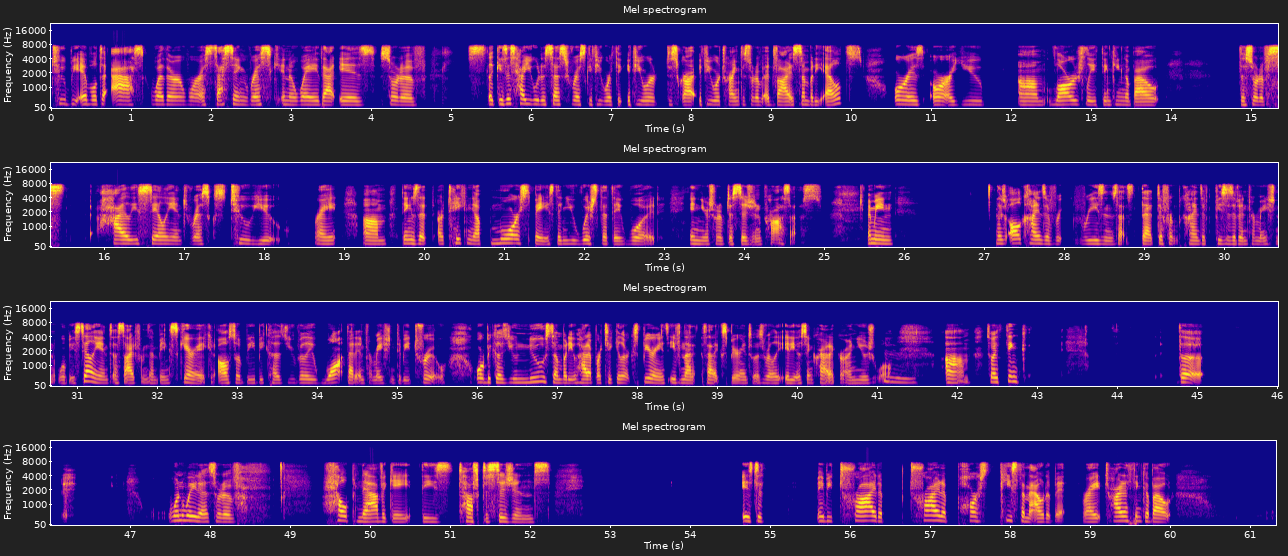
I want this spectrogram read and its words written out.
to be able to ask whether we're assessing risk in a way that is sort of like is this how you would assess risk if you were th- if you were describe if you were trying to sort of advise somebody else or is or are you um, largely thinking about the sort of s- highly salient risks to you right? Um, things that are taking up more space than you wish that they would in your sort of decision process. I mean, there's all kinds of re- reasons that that different kinds of pieces of information will be salient aside from them being scary it can also be because you really want that information to be true or because you knew somebody who had a particular experience even that that experience was really idiosyncratic or unusual mm. um, so i think the one way to sort of help navigate these tough decisions is to maybe try to try to parse piece them out a bit right? Try to think about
